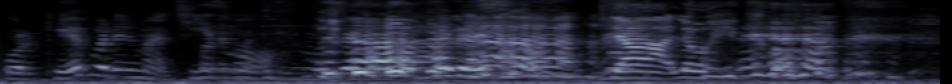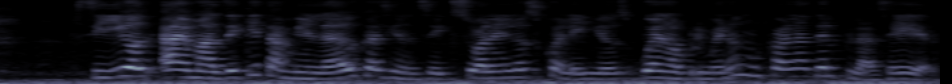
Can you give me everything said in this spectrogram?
¿por qué? Por el machismo. machismo. O sea, por eso. Ya, lógico. Sí, o- además de que también la educación sexual en los colegios, bueno, primero nunca hablan del placer.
